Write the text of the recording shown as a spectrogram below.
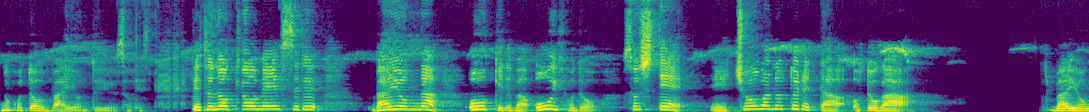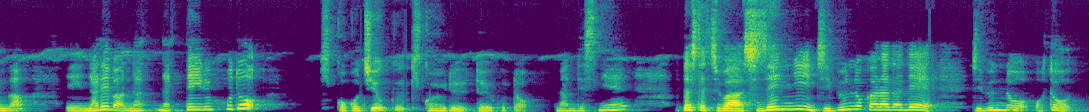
のことを倍音というそうです。で、その共鳴する倍音が多ければ多いほど、そして、え、調和の取れた音が、倍音が、え、なればななっているほど、心地よく聞こえるということなんですね。私たちは自然に自分の体で自分の音を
